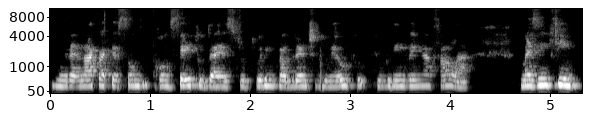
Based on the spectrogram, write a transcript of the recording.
engrenar com a questão do conceito da estrutura enquadrante do eu que, que o Green vem a falar. Mas, enfim,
